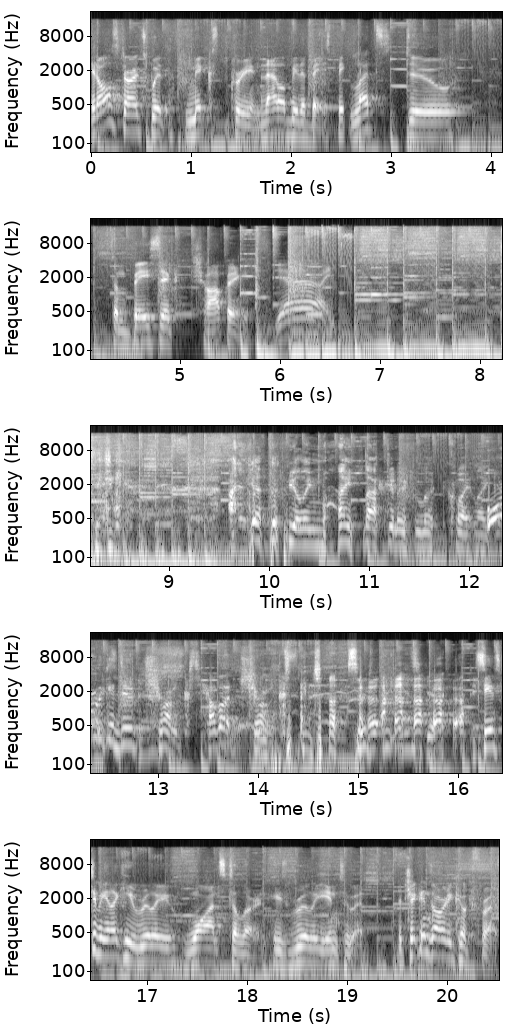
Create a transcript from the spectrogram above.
it all starts with mixed green, that'll be the base. Let's do some basic chopping. Yeah. I get the feeling mine's not gonna look quite like Or we could do chunks. How about chunks? chunks would be easier. It seems to me like he really wants to learn. He's really into it. The chicken's already cooked for us.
